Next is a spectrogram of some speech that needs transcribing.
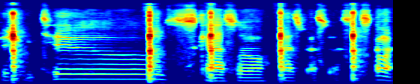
Bishop b2, this is castle, fast, fast, fast, come on.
